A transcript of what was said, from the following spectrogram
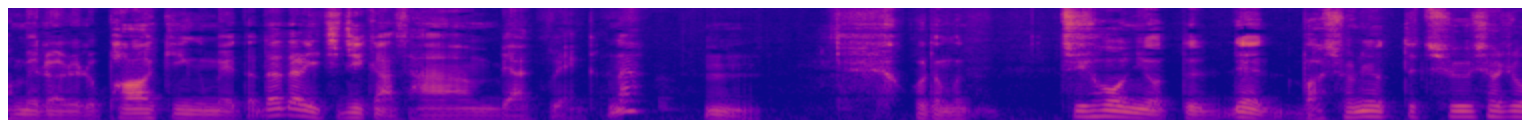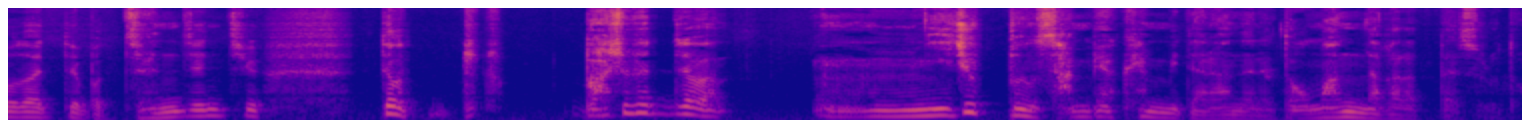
止められるパーキングメーター。だいたい1時間300円かな。うん。これでも、地方によってね、場所によって駐車場代ってやっぱ全然違う。でも、場所によっては、うん、20分300円みたいなんだね。ど真ん中だったりすると。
